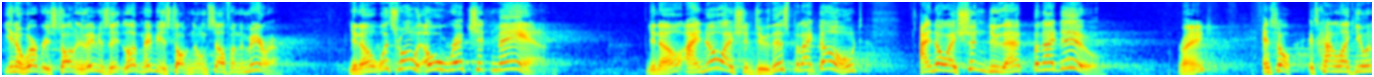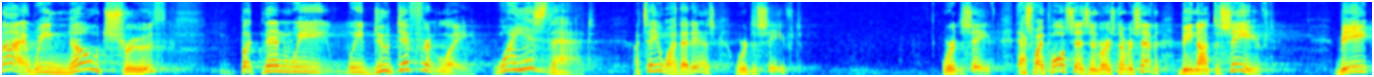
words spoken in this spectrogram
you know, whoever he's talking to, maybe he's, maybe he's talking to himself in the mirror. You know, what's wrong with, oh, wretched man? You know, I know I should do this, but I don't. I know I shouldn't do that, but I do. Right? And so it's kind of like you and I. We know truth, but then we, we do differently. Why is that? I'll tell you why that is. We're deceived. We're deceived. That's why Paul says in verse number seven be not deceived. Be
